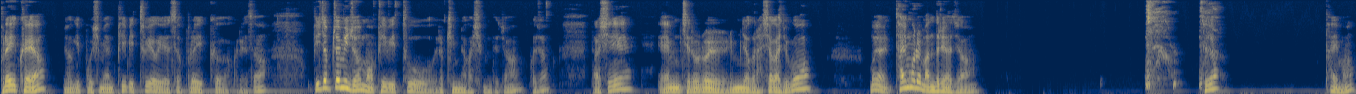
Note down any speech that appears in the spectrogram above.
브레이크예요. 여기 보시면 PB2에 의해서 브레이크. 그래서 비접점이죠. 뭐 PB2 이렇게 입력하시면 되죠. 그죠? 다시 M0를 입력을 하셔가지고 뭐 타이머를 만들어야죠. 그죠? 타이머.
